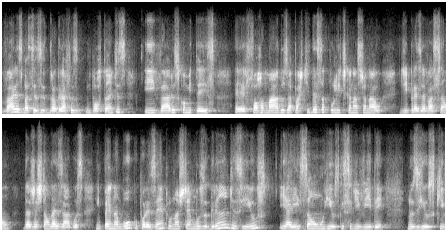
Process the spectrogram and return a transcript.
várias bacias hidrográficas importantes e vários comitês é, formados a partir dessa política nacional de preservação da gestão das águas. Em Pernambuco, por exemplo, nós temos grandes rios, e aí são rios que se dividem nos rios que,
